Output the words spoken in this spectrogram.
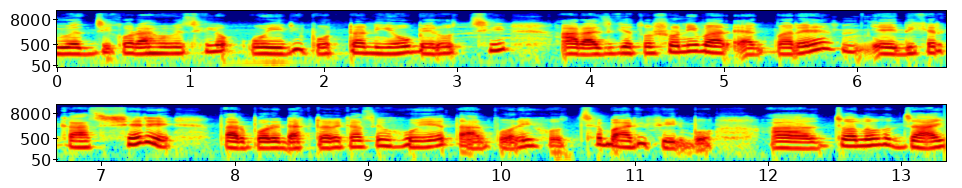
ইউএসজি করা হয়েছিল, ওই রিপোর্টটা নিয়েও বেরোচ্ছি। আর আজকে তো শনিবার, একবারে এই দিকের কাজ সেরে তারপরে ডাক্তারের কাছে হয়ে তারপরেই হচ্ছে বাড়ি ফিরবো। আর চলো যাই,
